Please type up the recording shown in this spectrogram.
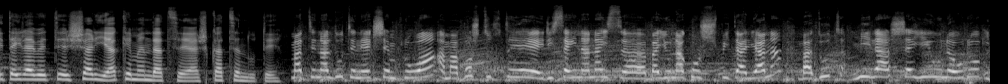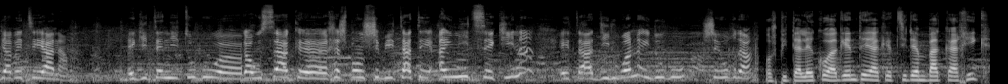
eta hilabete xariak emendatzea eskatzen dute. Maten alduten eksemploa, ama bost urte erizaina naiz uh, Bayonako ospitalian, badut mila seieun euro irabetean egiten ditugu uh, gauzak uh, responsibilitate hainitzekin eta diruan nahi dugu, seur da. Hospitaleko agenteak ez ziren bakarrik,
